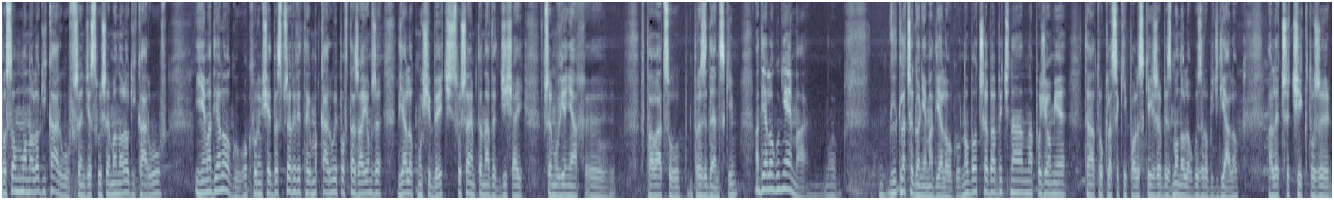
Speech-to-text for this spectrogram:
bo są monologi karłów, wszędzie słyszę monologi karłów i nie ma dialogu, o którym się bez przerwy te karły powtarzają, że dialog musi być. Słyszałem to nawet dzisiaj w przemówieniach y, w pałacu prezydenckim, a dialogu nie ma. No, Dlaczego nie ma dialogu? No bo trzeba być na, na poziomie teatru klasyki polskiej, żeby z monologu zrobić dialog, ale czy ci, którzy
